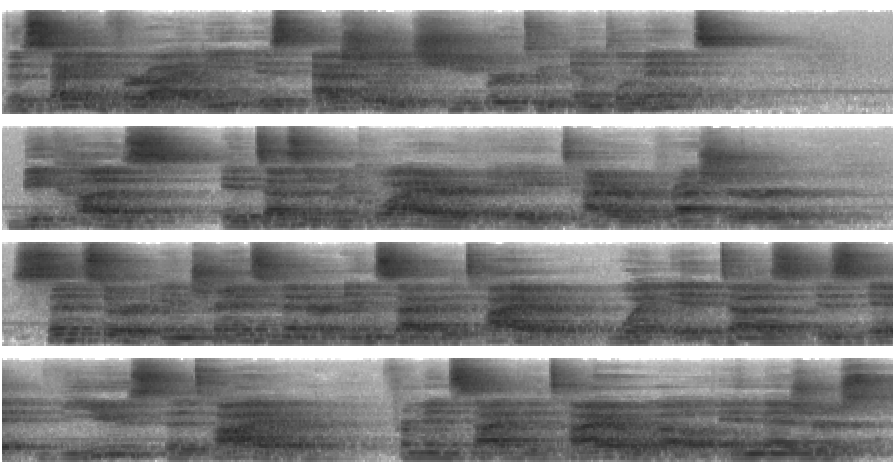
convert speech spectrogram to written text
The second variety is actually cheaper to implement because it doesn't require a tire pressure sensor and transmitter inside the tire, what it does is it views the tire from inside the tire well and measures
